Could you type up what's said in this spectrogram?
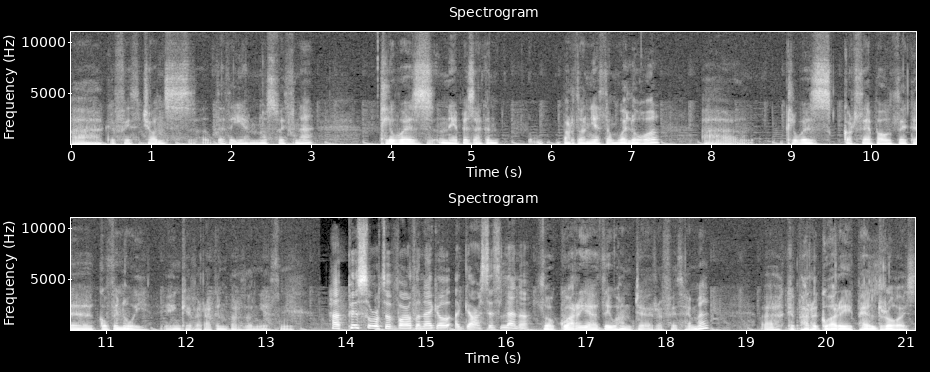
a gyffeith Jones ddyddi yn noswaith na clywys nebys ac yn barddoniaeth yn wel ôl a clywys gortheb ag y gofyn o'i ein cyfer ac yn barddoniaeth ni. Ha pys sort farddonegol a garsis lena? Tho gwari a ddiwhanter y ffydd hema cypar y para gwari pel droes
